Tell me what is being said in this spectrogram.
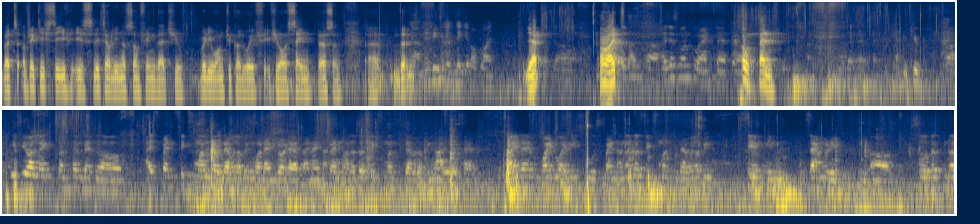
but Objective C is literally not something that you really want to code with if you're a sane person uh, then, Yeah, maybe we can take it offline. yep all right Uh, I just want to add that. uh, oh Ben Thank you. uh, if you are like concerned that uh, I spent six months on developing one Android app and I spent another six months developing iOS app, why do I, why do I need to spend another six months developing same in Xamarin? Uh, so the, the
